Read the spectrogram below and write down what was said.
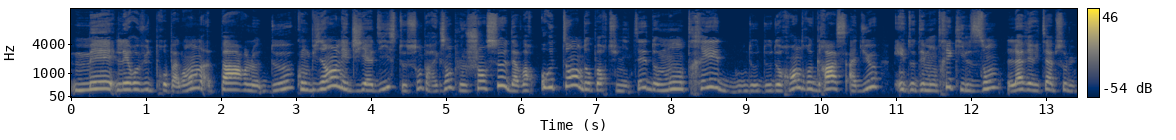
Mais les revues de propagande parlent de combien les djihadistes sont par exemple chanceux d'avoir autant d'opportunités de montrer, de, de, rendre grâce à Dieu et de démontrer qu'ils ont la vérité absolue.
